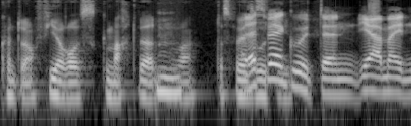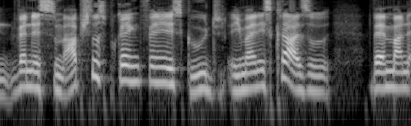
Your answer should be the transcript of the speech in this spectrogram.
könnte noch vier raus gemacht werden. Mhm. Aber das wäre Das wäre gut, denn ja, mein, wenn es zum Abschluss bringt, finde ich es gut. Ich meine, ist klar, also wenn man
